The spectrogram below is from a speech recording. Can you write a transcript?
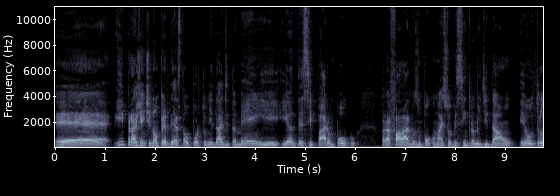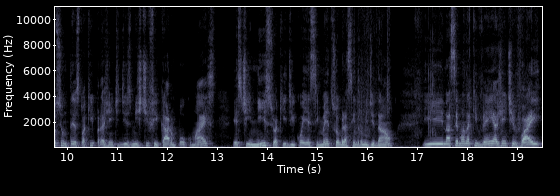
É... E para a gente não perder esta oportunidade também e, e antecipar um pouco, para falarmos um pouco mais sobre Síndrome de Down, eu trouxe um texto aqui para a gente desmistificar um pouco mais este início aqui de conhecimento sobre a Síndrome de Down. E na semana que vem a gente vai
